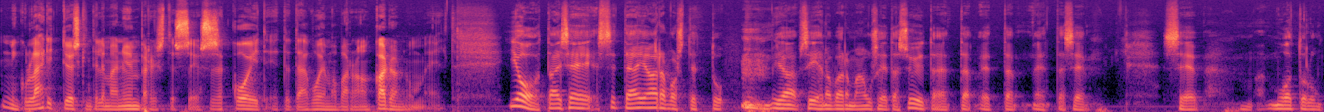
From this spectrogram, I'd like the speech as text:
niin kuin lähdit työskentelemään ympäristössä, jossa sä koit, että tämä voimavara on kadonnut meiltä. Joo, tai se, sitä ei arvostettu, ja siihen on varmaan useita syitä, että, että, että se, se muotoilun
